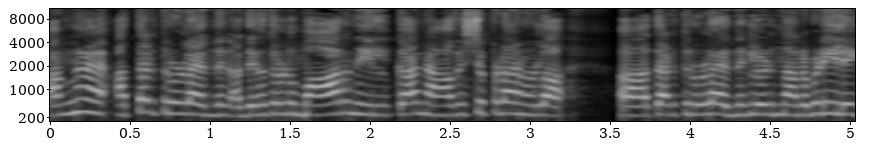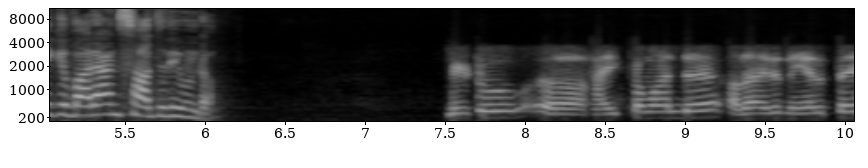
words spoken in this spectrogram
അങ്ങനെ അത്തരത്തിലുള്ള എന്തെങ്കിലും അദ്ദേഹത്തോട് മാറി നിൽക്കാൻ ആവശ്യപ്പെടാനുള്ള തരത്തിലുള്ള എന്തെങ്കിലും ഒരു നടപടിയിലേക്ക് വരാൻ സാധ്യതയുണ്ടോ ു? ഹൈക്കമാൻഡ് അതായത് നേരത്തെ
